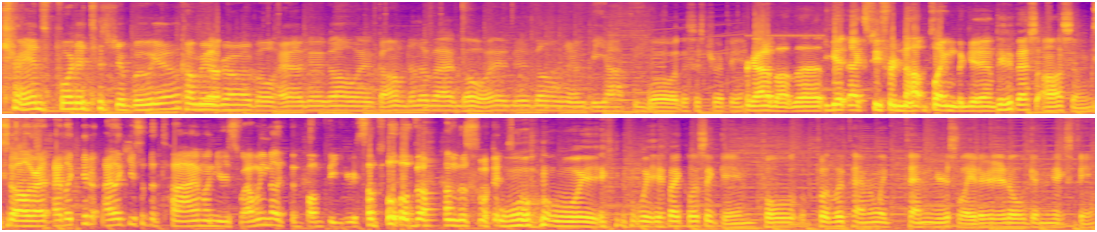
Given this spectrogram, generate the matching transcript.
transported to Shibuya, come here, Yeah. girl, go ahead, get going, come to the back, go ahead, get going, and VIP. Whoa, this is trippy. Forgot about that. You get XP for not playing the game. Dude, that's awesome. So alright, I like you. I like you said the time on your switch. I want you to like to bump the years up a little bit on the switch. Whoa, wait, wait. If I close a game, pull put the time in like ten years later, it'll give me XP.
